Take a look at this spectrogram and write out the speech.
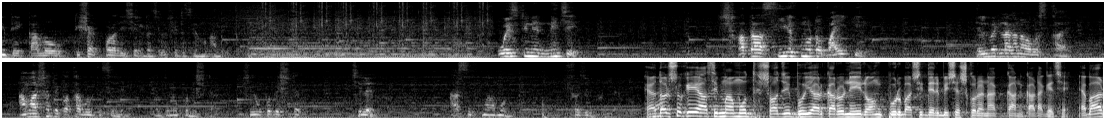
নিতে কালো টি শার্ট পরা যে ছেলেটা ছিল, সেটা ছিলাম আমি ওয়েস্টিনের নিচে সাদা সিএফ মোটর বাইকে হেলমেট লাগানো অবস্থায় আমার সাথে কথা বলতেছিলেন। একজন উপদেষ্টা। সেই উপদেষ্টা ছিলেন আসিফ মাহমুদ সজীব ভুইয়া। হ্যাঁ দর্শক আসিফ মাহমুদ সজীব ভুইয়ার কারণেই রংপুরবাসীদের বিশেষ করে নাক কান কাটা গেছে। এবার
